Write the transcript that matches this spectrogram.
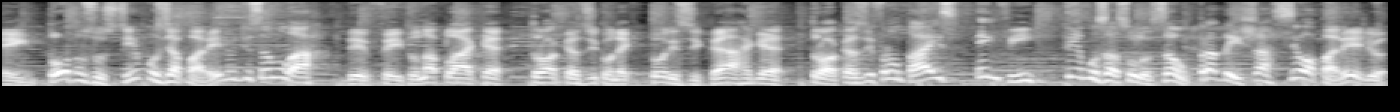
em todos os tipos de aparelho de celular, defeito na placa, trocas de conectores de carga, trocas de frontais, enfim, temos a solução para deixar seu aparelho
